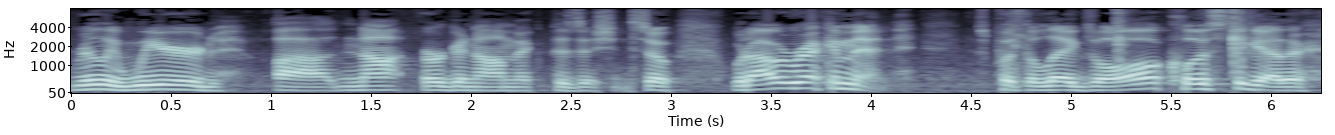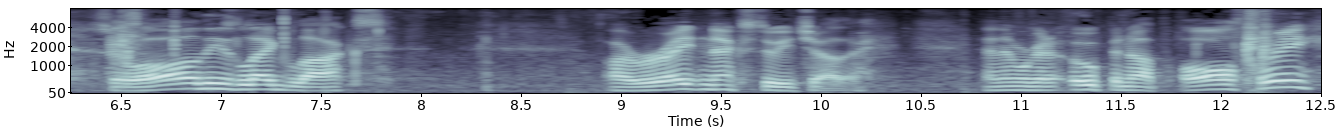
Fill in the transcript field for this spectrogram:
really weird, uh, not ergonomic positions. So what I would recommend is put the legs all close together. So all these leg locks are right next to each other. And then we're gonna open up all three,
